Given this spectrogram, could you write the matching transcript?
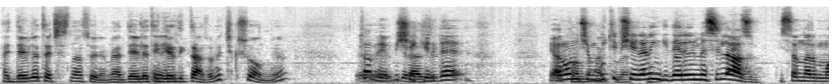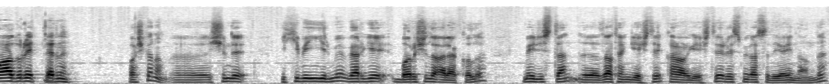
Hayır, devlet açısından söylüyorum. Yani devlete Evet. girdikten sonra çıkış olmuyor. Tabii Ee, bir şekilde yani onun için bu tip haklılar. şeylerin giderilmesi lazım. İnsanların mağduriyetlerinin. Başkanım e, şimdi 2020 vergi barışıyla alakalı meclisten e, zaten geçti, karar geçti. Resmi gazetede yayınlandı.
